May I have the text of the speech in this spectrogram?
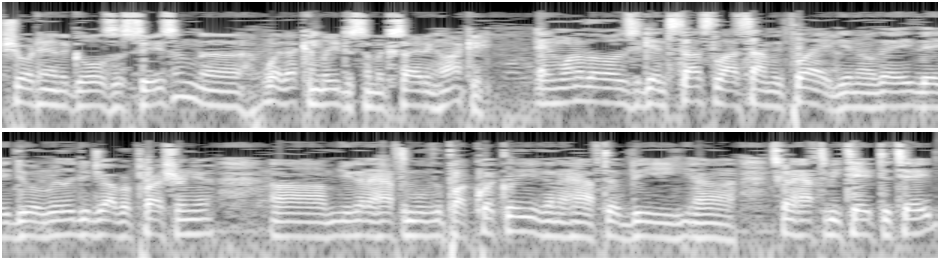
shorthanded goals this season. Uh, boy, that can lead to some exciting hockey. And one of those against us last time we played. You know, they, they do a really good job of pressuring you. Um, you're going to have to move the puck quickly. You're going to have to be. Uh, it's going to have to be tape to tape.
